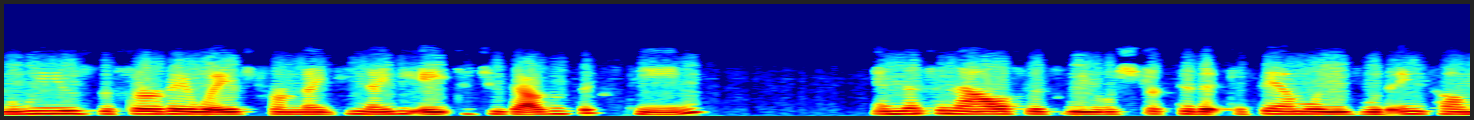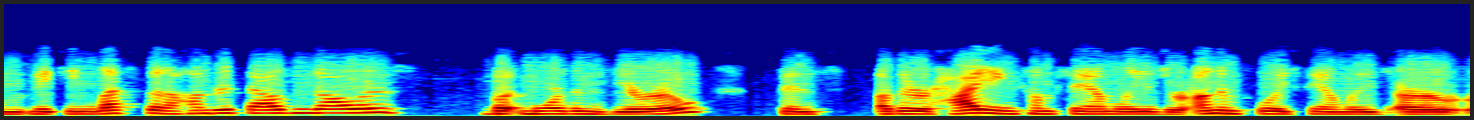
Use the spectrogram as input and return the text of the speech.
And we used the survey waves from 1998 to 2016. In this analysis, we restricted it to families with income making less than $100,000 but more than zero, since other high income families or unemployed families are,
